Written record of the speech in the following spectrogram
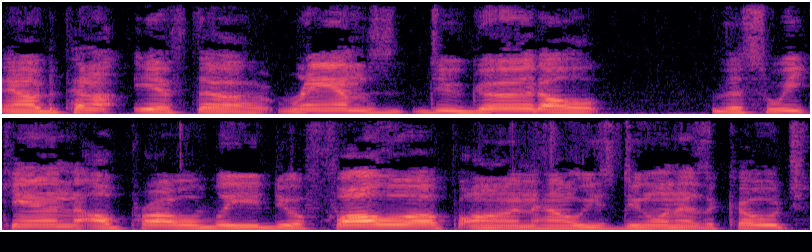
Now, depending on if the Rams do good, I'll this weekend. I'll probably do a follow up on how he's doing as a coach.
